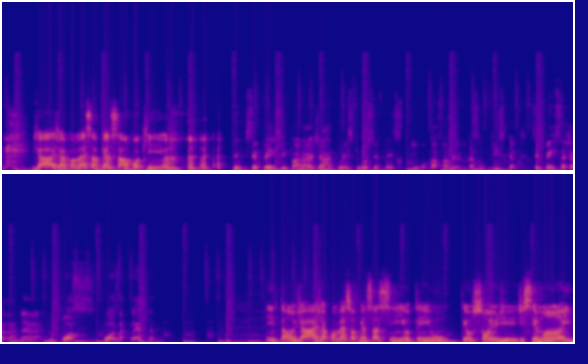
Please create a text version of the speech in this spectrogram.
já já começa a pensar um pouquinho. Você pensa em parar já? Por isso que você fez ou está fazendo educação física? Você pensa já na, na, no pós pós atleta? Então já já começo a pensar assim. Eu tenho tenho um sonho de, de ser mãe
